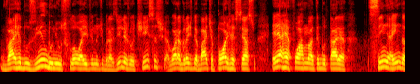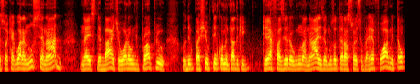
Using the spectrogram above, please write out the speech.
vai reduzindo o news flow aí vindo de Brasília, as notícias. Agora o grande debate após recesso é a reforma tributária, sim, ainda, só que agora no Senado, né? Esse debate, agora onde o próprio Rodrigo Pacheco tem comentado que quer fazer alguma análise, algumas alterações sobre a reforma. Então,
